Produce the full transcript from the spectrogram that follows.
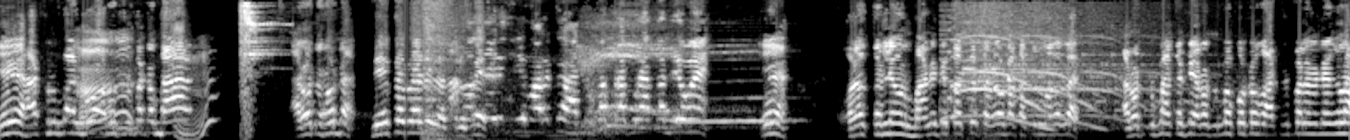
ಏ ಹತ್ತು ರೂಪಾಯಿ ಅರವತ್ತು ರೂಪಾಯಿ ತಗೊಂಬ ಅರವತ್ತು ರೂಪಾಯಿ ಬೇಕೇ ಬೇಡ ಹತ್ತು ರೂಪಾಯಿ. ಏ ಒಳಗ್ ತರ್ಲಿ ಅವ್ನು ಬಾಣಿಗೆ ಕತ್ತು ತಗೊಂಡ ಕತ್ತು ಮಗಗ. ಅರವತ್ತು ರೂಪಾಯಿ ಕಟ್ಟಿ ಅರವತ್ತು ರೂಪಾಯಿ ಕೊಟ್ಟು ಹತ್ತು ರೂಪಾಯಿ ನಡೆಯಂಗಿಲ್ಲ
